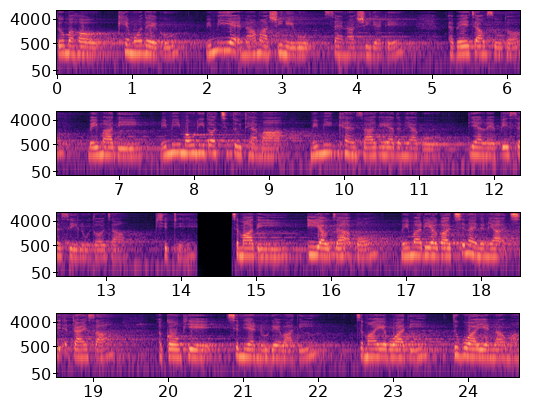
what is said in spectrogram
သို့မဟုတ်ခင်မွန်းတဲ့ကိုမိမိရဲ့အနားမှာရှိနေဖို့ဆန္ဒရှိတတ်တယ်။အဘဲကြောင့်ဆိုတော့မိန်းမသည်မိမိမုန်းတီးသောချစ်သူထံမှမိမိခံစားခဲ့ရသမျှကို ပြန်လည်ပေးဆက်စေလိုသောကြောင့် ဖြစ်တယ်။ကျမသည်ဤယောက်ျားအပေါ်မိန်းမတစ်ယောက်ကချစ်နိုင်သမျှအချစ်အတိုင်းစာအကုန်ဖြင့်ချစ်မြတ်နိုးခဲ့ပါသည်။ကျမရဲ့ဘဝသည် သူ့ဘဝရဲ့နောက်မှာ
